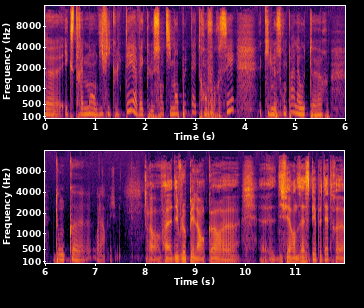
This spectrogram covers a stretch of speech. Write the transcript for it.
euh, extrêmement en difficulté, avec le sentiment peut-être renforcé qu'ils ne seront pas à la hauteur. Donc euh, voilà. Alors, on va développer là encore différents aspects. Peut-être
